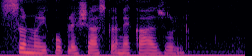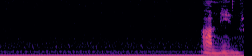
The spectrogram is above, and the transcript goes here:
să nu-i copleșească necazul. Amin.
